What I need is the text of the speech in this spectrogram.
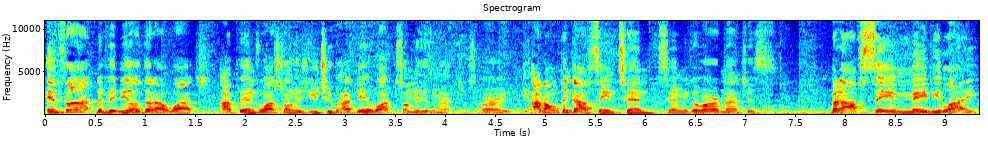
inside the videos that I watched, I binge watched on his YouTube, I did watch some of his matches. All right, I don't think I've seen 10 Sammy Guevara matches, but I've seen maybe like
